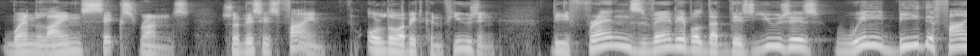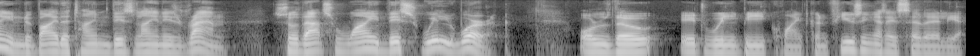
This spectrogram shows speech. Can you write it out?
when line 6 runs. So this is fine, although a bit confusing. The friends variable that this uses will be defined by the time this line is ran. So that's why this will work, although it will be quite confusing as I said earlier.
